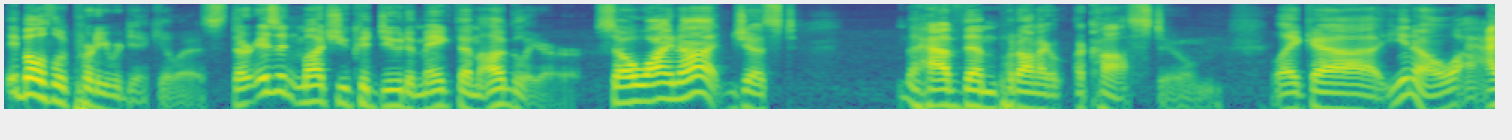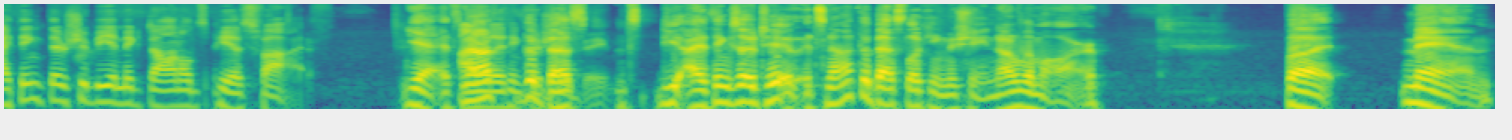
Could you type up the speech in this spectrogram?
they both look pretty ridiculous. There isn't much you could do to make them uglier, so why not just have them put on a, a costume? Like, uh, you know, I think there should be a McDonald's PS5. Yeah, it's not really the best. be. It's, yeah, I think so too. It's not the best looking machine. None of them are. But man,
